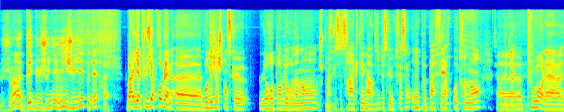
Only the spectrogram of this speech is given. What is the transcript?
juin, début juillet, mi-juillet peut-être? Bah, il y a plusieurs problèmes. Bon, déjà, je pense que le report de l'euro d'un an, je pense Ouais. que ce sera acté mardi parce que de toute façon, on ne peut pas faire autrement euh, pour la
